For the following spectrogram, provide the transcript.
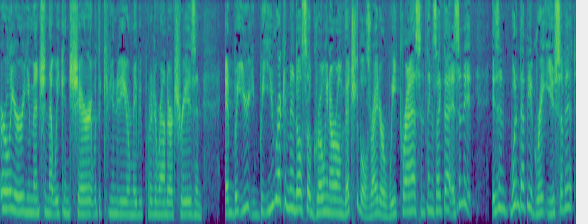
earlier you mentioned that we can share it with the community or maybe put it around our trees and and but you but you recommend also growing our own vegetables, right, or wheatgrass and things like that. Isn't it? Isn't wouldn't that be a great use of it?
